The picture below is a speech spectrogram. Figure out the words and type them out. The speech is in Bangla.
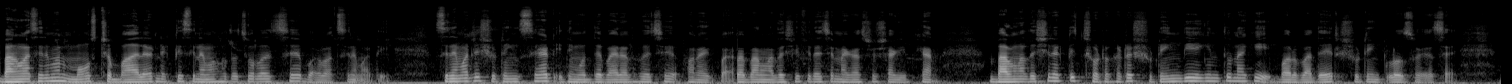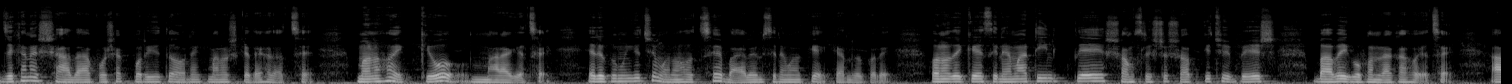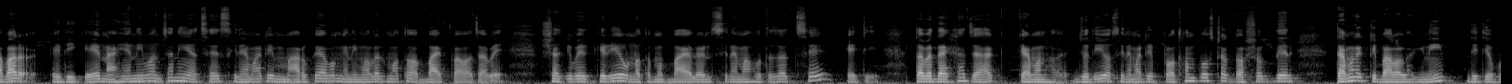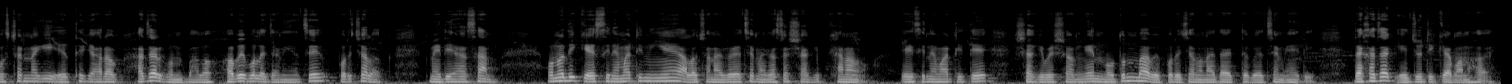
বাংলা সিনেমার মোস্ট ভায়োলেন্ট একটি সিনেমা হতে চলেছে বরবাদ সিনেমাটি। সিনেমাটির শুটিং সেট ইতিমধ্যে ভাইরাল হয়েছে অনেকবার। বাংলাদেশে ফিরেছে মেগাস্টার শাকিব খান। বাংলাদেশের একটি ছোটোখাটো শুটিং দিয়ে কিন্তু নাকি বরবাদের শুটিং ক্লোজ হয়েছে, যেখানে সাদা পোশাক পরিহিত অনেক মানুষকে দেখা যাচ্ছে। মনে হয় কেউ মারা গেছে। এরকমই কিছু মনে হচ্ছে ভায়োলেন্ট সিনেমাকে কেন্দ্র করে। অন্যদিকে সিনেমাটিতে সংশ্লিষ্ট সব কিছুই বেশভাবেই গোপন রাখা হয়েছে। আবার এদিকে নাহিয়া নিমন জানিয়েছে, সিনেমাটি মার্কো এবং অ্যানিমালের মতো বাইক পাওয়া যাবে। সাকিবের কেরিয়ার অন্যতম ভায়োলেন্ট সিনেমা হতে যাচ্ছে এটি। তবে দেখা যাক কেমন হয়। যদিও সিনেমাটির প্রথম পোস্টার দর্শকদের তেমন একটি ভালো লাগেনি, দ্বিতীয় পোস্টার নাকি এর থেকে আরও হাজার গুণ ভালো হবে বলে জানিয়েছে পরিচালক মেহেদি হাসান। অন্যদিকে সিনেমাটি নিয়ে আলোচনায় রয়েছে মেগাস্টার শাকিব খানও। এই সিনেমাটিতে সাকিবের সঙ্গে নতুনভাবে পরিচালনায় দায়িত্ব পেয়েছে মেহেদি। দেখা যাক এই জুটি কেমন হয়।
